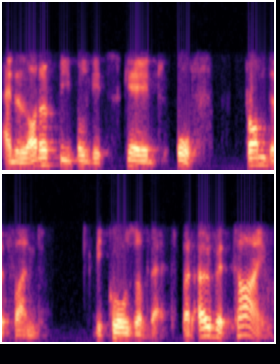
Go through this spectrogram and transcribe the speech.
And a lot of people get scared off from the fund because of that. But over time,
